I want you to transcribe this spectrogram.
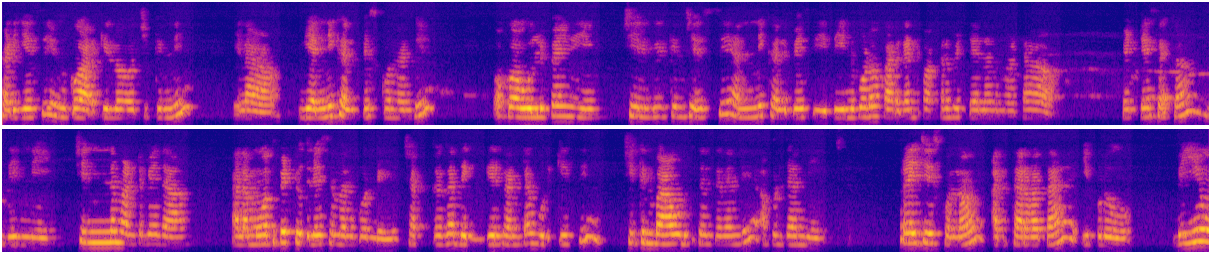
కడిగేసి ఇంకో అరకిలో చికెన్ని ఇలా ఇవన్నీ కలిపేసుకోనండి. ఒక ఉల్లిపాయని చీలికలు చేసి అన్నీ కలిపేసి దీన్ని కూడా ఒక అరగంట పక్కన పెట్టాను అనమాట పెట్టేశాక దీన్ని చిన్న మంట మీద అలా మూత పెట్టి వదిలేసామనుకోండి చక్కగా దగ్గరకంట ఉడికేసి చికెన్ బాగా ఉడుకుతుంది కదండి అప్పుడు దాన్ని ఫ్రై చేసుకుందాం. అది తర్వాత ఇప్పుడు బియ్యం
